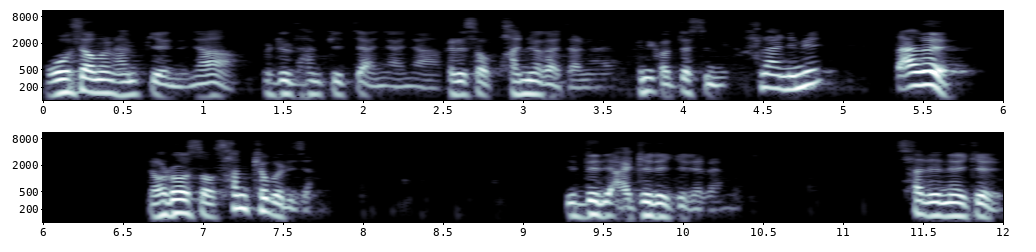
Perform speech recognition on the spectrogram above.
모세만 함께 했느냐, 우리도 함께 있지 않냐냐. 그래서 반역하잖아요. 그러니까 어떻습니까? 하나님이 땅을 열어서 삼켜버리자. 이들이 악일의 길이라는 거죠. 살인의 길,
